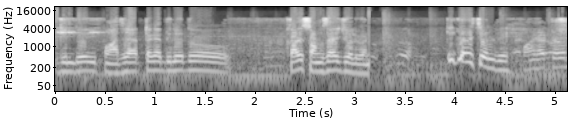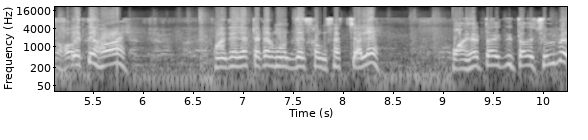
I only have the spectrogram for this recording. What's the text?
কিন্তু এই পাঁচ হাজার টাকা দিলে তো কারোর সংসারই চলবে না কি করে চলবে এতে হয় পাঁচ হাজার টাকার মধ্যে সংসার চলে পাঁচ হাজার টাকা কি তাহলে চলবে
